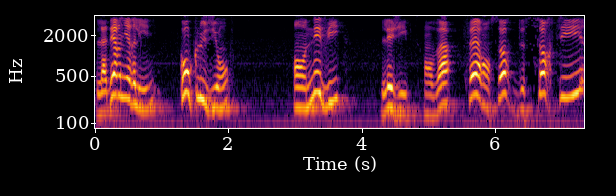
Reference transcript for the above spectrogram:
la dernière ligne, conclusion, on évite l'Égypte. On va faire en sorte de sortir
